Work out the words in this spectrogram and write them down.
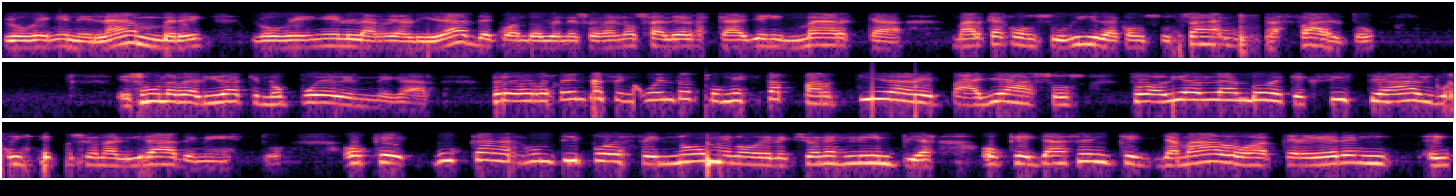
lo ven en el hambre, lo ven en la realidad de cuando el venezolano sale a las calles y marca, marca con su vida, con su sangre, el asfalto. Eso es una realidad que no pueden negar. Pero de repente se encuentran con esta partida de payasos todavía hablando de que existe algo de institucionalidad en esto o que buscan algún tipo de fenómeno de elecciones limpias, o que ya hacen que llamados a creer en, en,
